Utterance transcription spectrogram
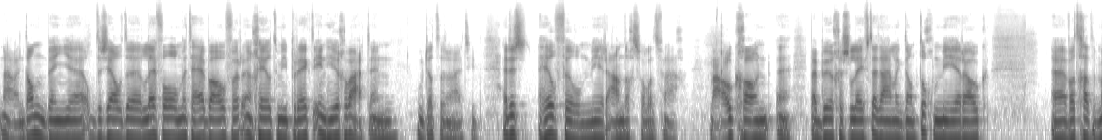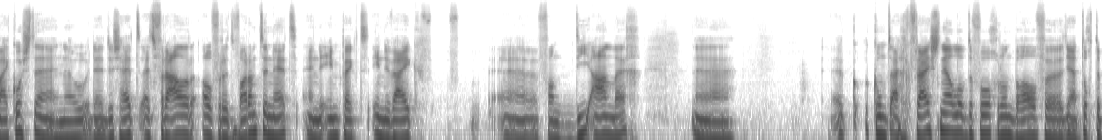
nou, en dan ben je op dezelfde level om het te hebben over een geothermieproject in Heergewaard. En hoe dat er dan uitziet. Er is heel veel meer aandacht zal het vragen. Maar ook gewoon, eh, bij burgers leeft uiteindelijk dan toch meer ook... Uh, wat gaat het mij kosten? En, uh, hoe, dus het, het verhaal over het warmtenet en de impact in de wijk uh, van die aanleg komt eigenlijk vrij snel op de voorgrond. Behalve ja, toch de,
